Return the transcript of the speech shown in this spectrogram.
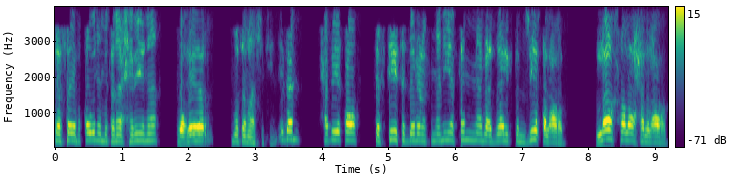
فسيبقون متناحرين وغير متماسكين. إذا حقيقة تفتيت الدولة العثمانية تم بعد ذلك تمزيق العرب. لا صلاح للعرب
